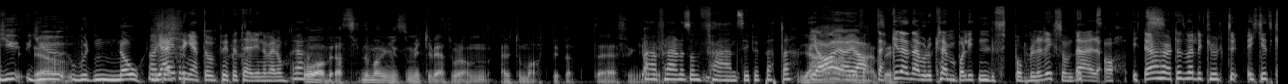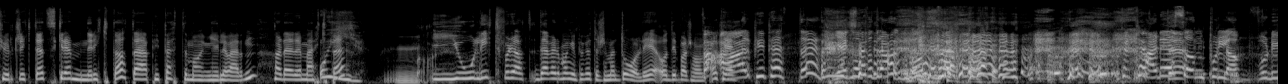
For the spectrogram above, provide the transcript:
You, you Ja. wouldn't know. Okay. Jeg trenger hjelp til å pipettere innimellom. Ja. Overraskende mange som ikke vet hvordan automatpipett fungerer. Ja, for det er noe sånn fancy pipette. Ja, ja, ja. Det er ikke den der hvor du klemmer på en liten luftboble, liksom. Det er, oh, it's... Jeg har hørt et veldig kult, ikke et kult rykte, et skremmende rykte, at det er pipettemangel i verden. Har dere merket det? Nei. Jo, litt, for det er veldig mange pipetter som er dårlige, og de bare sånn Hva okay. er pipette? Jeg går på Dragvoll. er det sånn på lab hvor du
